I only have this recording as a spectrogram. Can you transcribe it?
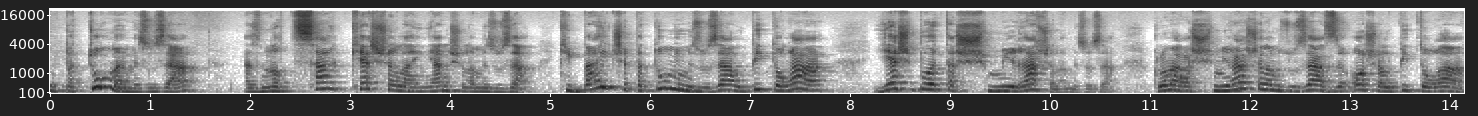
הוא פטור מהמזוזה, אז נוצר קשר לעניין של המזוזה. כי בית שפטור ממזוזה על פי תורה, יש בו את השמירה של המזוזה. כלומר, השמירה של המזוזה זה או שעל פי תורה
